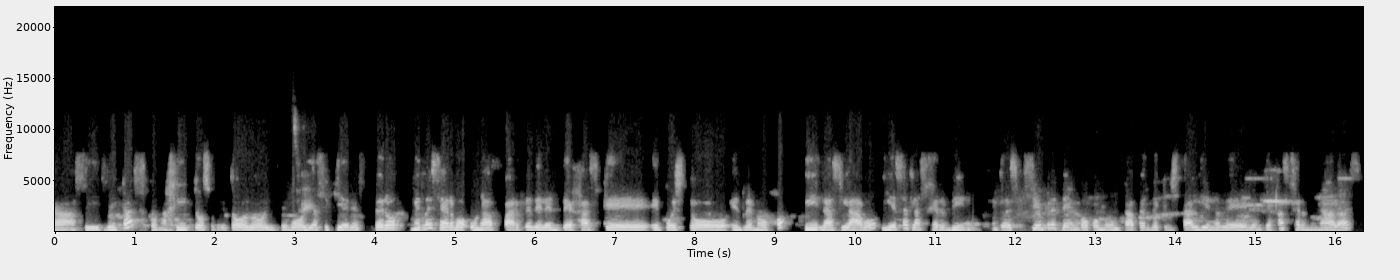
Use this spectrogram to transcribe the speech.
así ricas, con ajitos sobre todo y cebolla si quieres, pero me reservo una parte de lentejas que he puesto en remojo y las lavo y esas las germino. Entonces siempre tengo como un tupper de cristal lleno de lentejas germinadas.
